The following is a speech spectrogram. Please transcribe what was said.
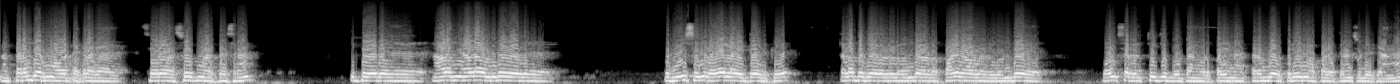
நான் பெரம்பலூர் மாவட்ட கழக செயலாளர் சிவகுமார் பேசுகிறேன் இப்போ ஒரு நாலஞ்சு நாளாக வந்து ஒரு ஒரு நியூஸ் வந்து வைரல் ஆகிட்டே இருக்கு. தளபதி அவர்கள் வந்து அவரோட பாதுகாவலர்கள் வந்து பவுன்சரை தூக்கி போட்டாங்க ஒரு பையனை. பெரம்பலூர் பெரியம்மா பாளையத்துலன்னு சொல்லியிருக்காங்க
